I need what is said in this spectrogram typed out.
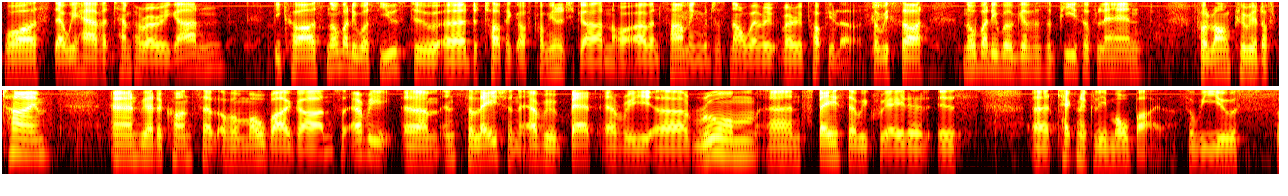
was that we have a temporary garden because nobody was used to uh, the topic of community garden or urban farming, which is now very, very popular. So we thought nobody will give us a piece of land for a long period of time. And we had a concept of a mobile garden. So every um, installation, every bed, every uh, room and space that we created is uh, technically mobile. So we use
